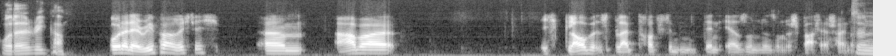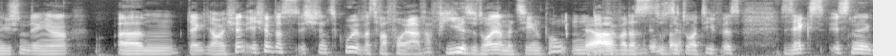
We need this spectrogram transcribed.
Oder der Reaper. Oder der Reaper, richtig. Ähm, aber ich glaube, es bleibt trotzdem denn eher so eine, so eine Spaßerscheinung. So ein Nischending, ja. Ähm, Denke ich auch. Ich finde ich find das ich find's cool. Was war vorher einfach viel zu teuer mit 10 Punkten. Ja, dafür war, dass auf es jeden so Fall. situativ ist. 6 ist eine,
